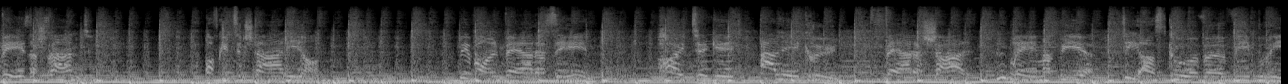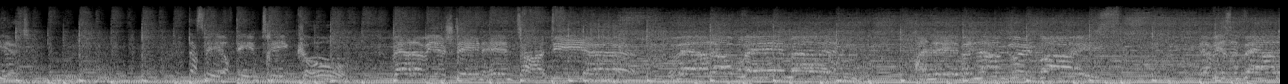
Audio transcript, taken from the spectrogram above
Weserstrand. Auf geht's ins Stadion. Wir wollen Werder sehen. Heute geht alle grün. Werder Schal, ein Bremer Bier. Die Ostkurve vibriert. Das wir auf dem Trikot. Werder, wir stehen hinter dir. Werder Bremen. Ein Leben lang grün-weiß. Ja, wir sind Werder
